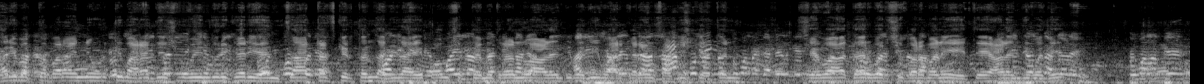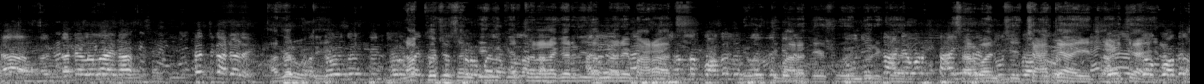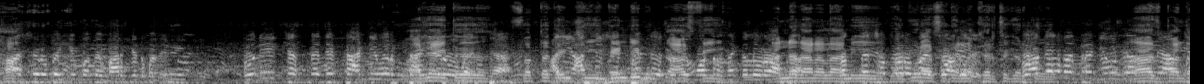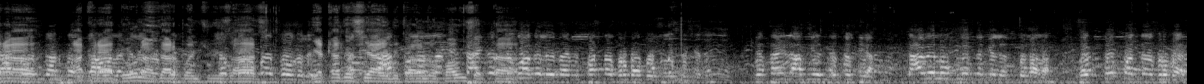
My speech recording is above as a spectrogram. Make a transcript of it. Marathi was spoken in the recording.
हरिभक्तपरायण निवृत्ती महाराज देशमुख इंदुरीकर यांचा आत्ताच कीर्तन झालेलं आहे. पाहू शकता मित्रांनो आळंदीमध्ये वारकऱ्यांसाठी कीर्तन सेवा दरवर्षीप्रमाणे येते आळंदीमध्ये. हजर होते. लाखोच्या संख्येने कीर्तनाला गर्दी जमणारे महाराज निवृत्ती महाराज देशमुख इंदुरीकर सर्वांचे चाहते आहेत लाडके आहेत. हा. माझ्या इथं स्वतः त्यांची दिंडी मुक्त असते अन्नदानाला आम्ही भरपूर असं त्यांना खर्च करतो. आज पंधरा अकरा दोन हजार पंचवीस आज एकादशी आहे मित्रांनो पाहू शकता. त्याचाही लाभ तर द्या टावेल उपलब्ध केले तुम्हाला. फक्त पन्नास रुपयात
